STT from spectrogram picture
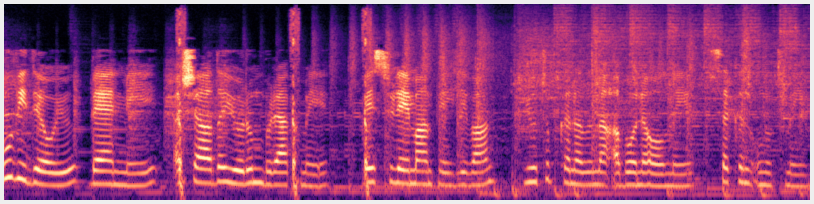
Bu videoyu beğenmeyi, aşağıda yorum bırakmayı ve Süleyman Pehlivan YouTube kanalına abone olmayı sakın unutmayın.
